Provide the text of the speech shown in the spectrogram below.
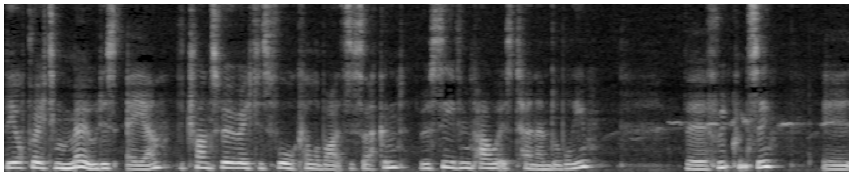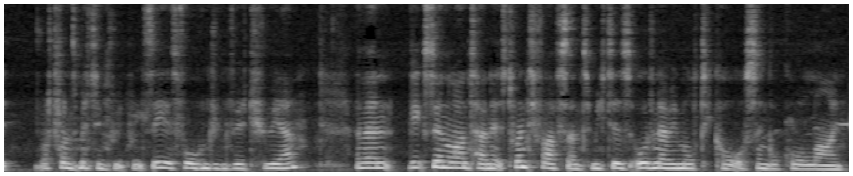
The operating mode is AM, the transfer rate is 4 kilobytes a second, the receiving power is 10 MW, the frequency, uh, the transmitting frequency is 433 M, and then the external antenna is 25 centimeters, ordinary multi-core or single core line.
